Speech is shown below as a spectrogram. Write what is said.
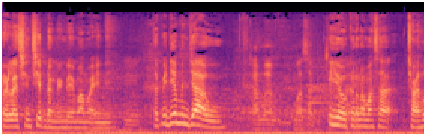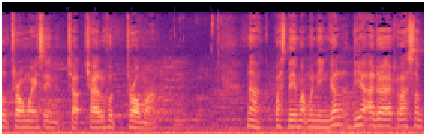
relationship dengan dia mama ini. Tapi dia menjauh Karena masa kecil. Iya karena masa childhood trauma ini, chi- childhood trauma. Nah pas Demak meninggal dia ada rasa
